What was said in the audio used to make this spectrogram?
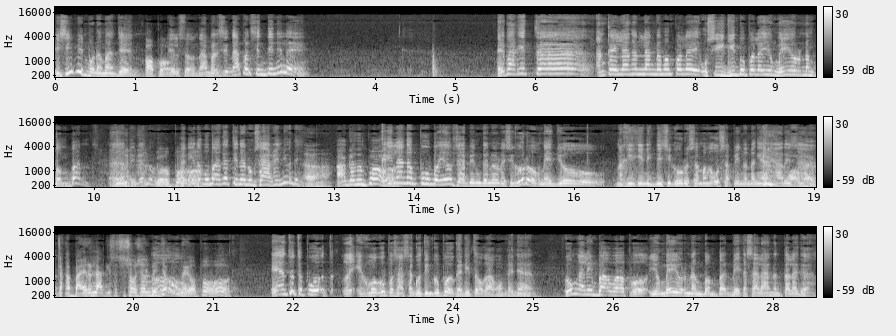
Isipin mo naman, Jen. Opo. Nelson, napansin, napansin din nila eh. Eh bakit ah, ang kailangan lang naman pala eh, usigin mo pala yung mayor ng Bamban? Ah, ganun. Opo. Kanina umaga tinanong sa akin yun eh. Ah, ganun po. Kailangan po ba yun? Sabi ng gano'n eh, siguro medyo nakikinig din siguro sa mga usapin na nangyayari Oo, sa... Tsaka viral lagi sa social media Oo. ko eh. Opo. Eh, ang totoo po, eh, kung ako po sasagutin ko po, ganito ka kung ganyan. Kung halimbawa po, yung mayor ng Bamban may kasalanan talaga,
